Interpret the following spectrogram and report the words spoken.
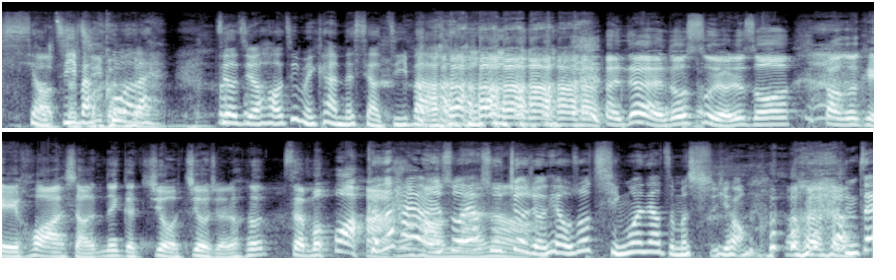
小鸡吧，小鸡吧，小鸡吧过来，舅舅，好久没看你的小鸡吧。反 正很多宿友就说道哥可以画小那个舅舅舅，然后说怎么画？可是还有人说要出舅舅贴，我说请问要怎么使用？你在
